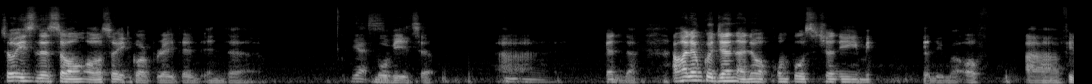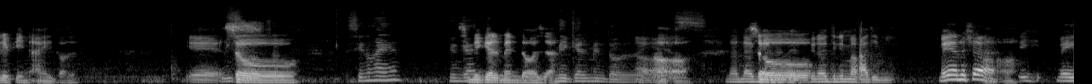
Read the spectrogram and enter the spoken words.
So is the song also incorporated in the Yes. movie itself? Ah, Mm. ganda. Ang alam ko dyan, ano, composed siya ni Miguel, di ba? Of ah, Philippine Idol. Yes. So, Sino nga yan? Yung si? Miguel Mendoza. Miguel Mendoza. Oo. yes. na nag So- Pinoy Dream Academy. May ano siya, Oo. may, may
